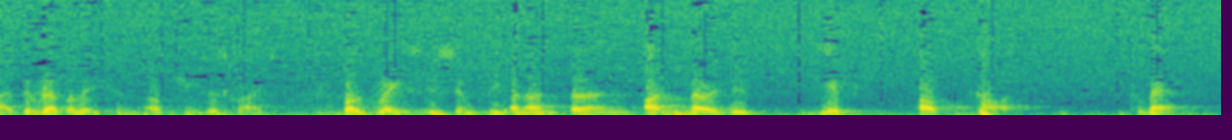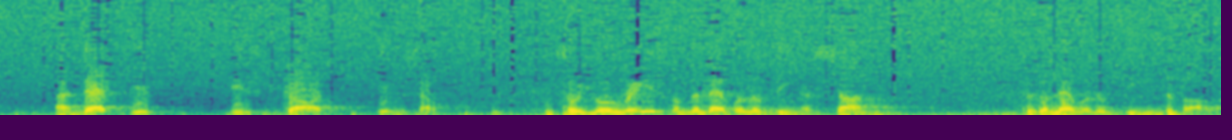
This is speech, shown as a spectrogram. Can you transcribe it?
at the revelation of Jesus Christ. Well, grace is simply an unearned, unmerited gift of God to man. And that gift is God himself. So you're raised from the level of being a son to the level of being the father.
